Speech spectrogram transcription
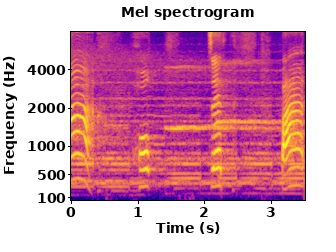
1 2 3 4 5 6 7 8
